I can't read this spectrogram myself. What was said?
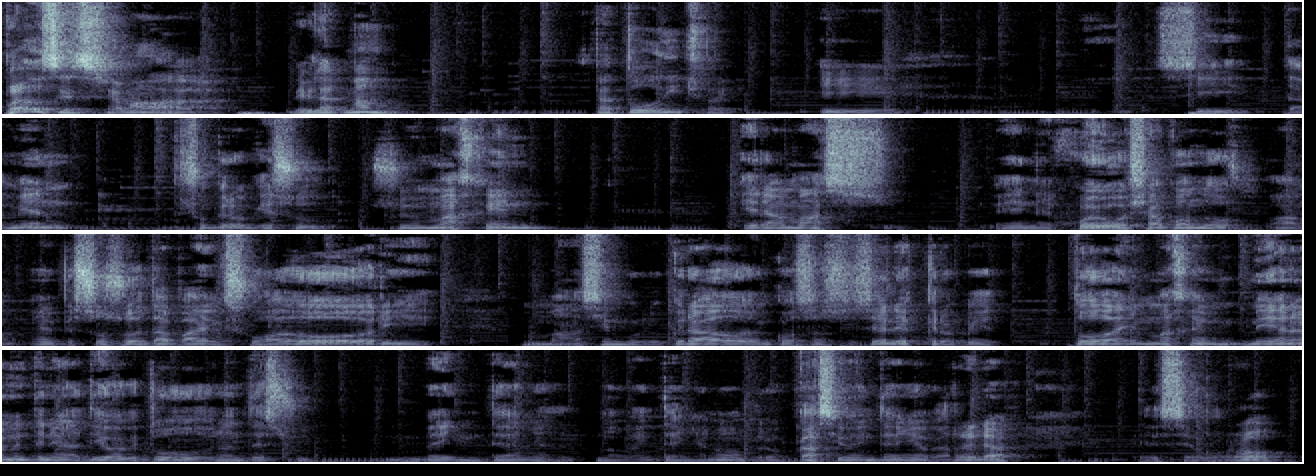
Por algo se llamaba The Black Mamba. Está todo dicho ahí. Y sí, también yo creo que su, su imagen era más en el juego ya cuando empezó su etapa de exjugador y más involucrado en cosas sociales, creo que toda imagen medianamente negativa que tuvo durante sus 20 años, no 20 años no, pero casi 20 años de carrera, eh, se borró.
